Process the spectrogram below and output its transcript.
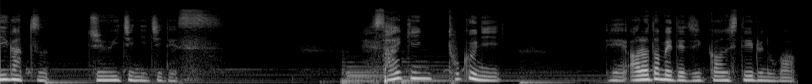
2月11日です。最近特に、えー、改めて実感しているのが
